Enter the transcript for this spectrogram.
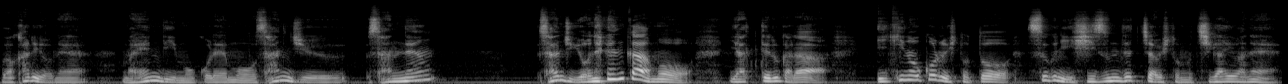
わかるよね。まあ、エンディもこれもう33年34年かもうやってるから生き残る人とすぐに沈んでっちゃう人の違いはね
